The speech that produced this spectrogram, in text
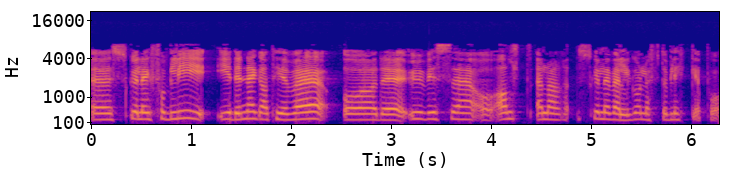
Eh, skulle jeg forbli i det negative og det uvisse og alt, eller skulle jeg velge å løfte blikket på,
